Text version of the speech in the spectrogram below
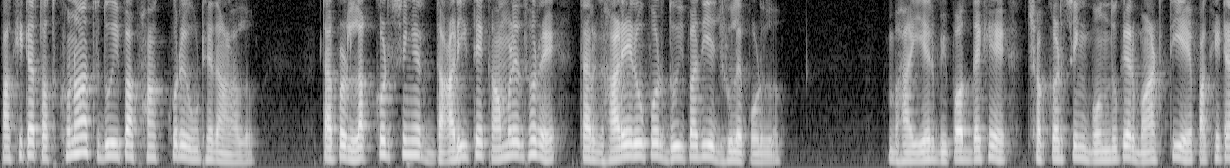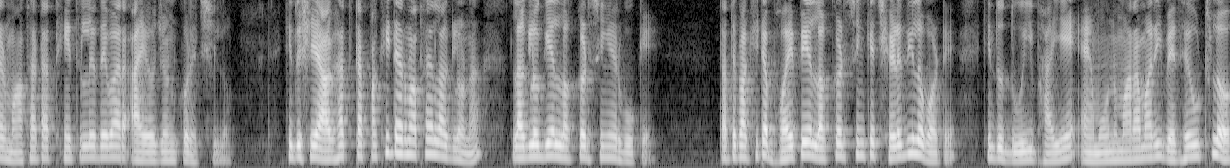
পাখিটা তৎক্ষণাৎ দুই পা ফাঁক করে উঠে দাঁড়াল। তারপর লক্কর সিংয়ের দাড়িতে কামড়ে ধরে তার ঘাড়ের উপর দুই পা দিয়ে ঝুলে পড়ল। ভাইয়ের বিপদ দেখে ছক্কর সিং বন্দুকের বাঁট দিয়ে পাখিটার মাথাটা থেঁতলে দেবার আয়োজন করেছিল। কিন্তু সেই আঘাতটা পাখিটার মাথায় লাগল না, লাগল গিয়ে লক্কর সিংয়ের বুকে। তাতে পাখিটা ভয় পেয়ে লক্কর সিংকে ছেড়ে দিল বটে, কিন্তু দুই ভাইয়ে এমন মারামারি বেঁধে উঠল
